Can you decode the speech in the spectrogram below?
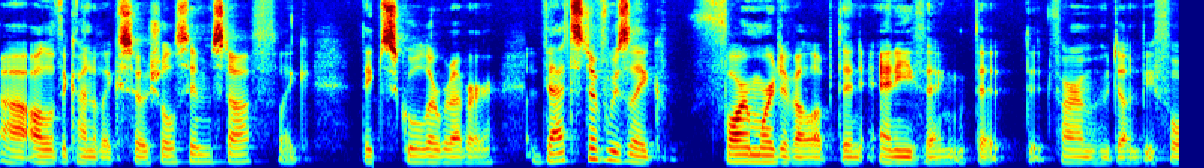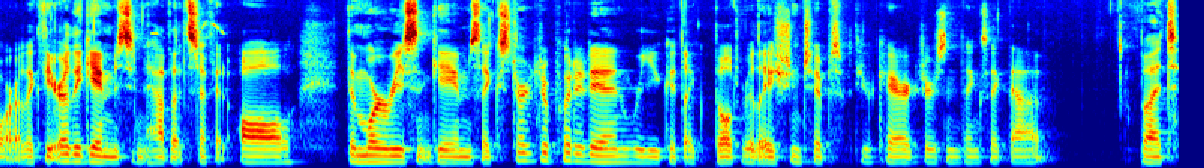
uh, all of the kind of like social sim stuff, like the school or whatever. That stuff was like far more developed than anything that, that Fire Emblem had done before. Like the early games didn't have that stuff at all. The more recent games like started to put it in where you could like build relationships with your characters and things like that. But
